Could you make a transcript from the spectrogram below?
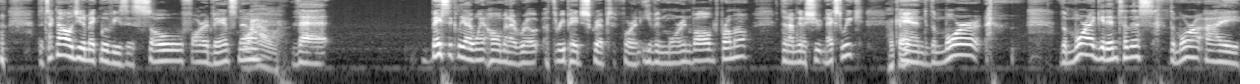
the technology to make movies is so far advanced now Wow. that basically I went home and I wrote a three page script for an even more involved promo that I'm going to shoot next week. Okay. And the more the more I get into this, the more I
